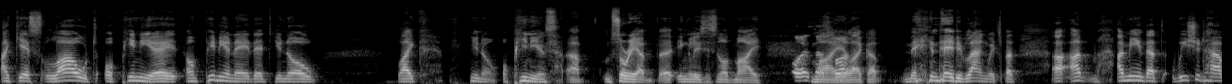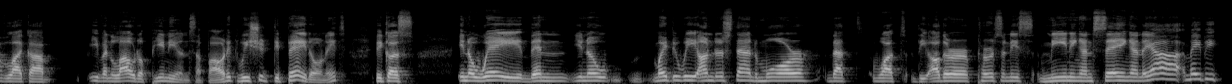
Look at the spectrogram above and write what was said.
I guess loud opinion opinionated, you know, like you know opinions uh, i'm sorry uh, english is not my oh, my like a native language but uh, I, I mean that we should have like a even loud opinions about it we should debate on it because in a way then you know maybe we understand more that what the other person is meaning and saying and yeah maybe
